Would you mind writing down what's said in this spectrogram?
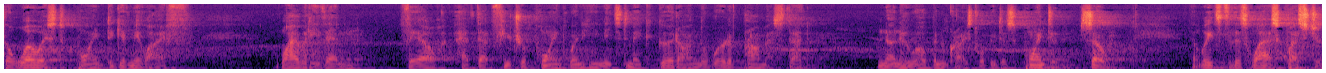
the lowest point to give me life, why would he then fail at that future point when he needs to make good on the word of promise that none who hope in Christ will be disappointed? So, that leads to this last question.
